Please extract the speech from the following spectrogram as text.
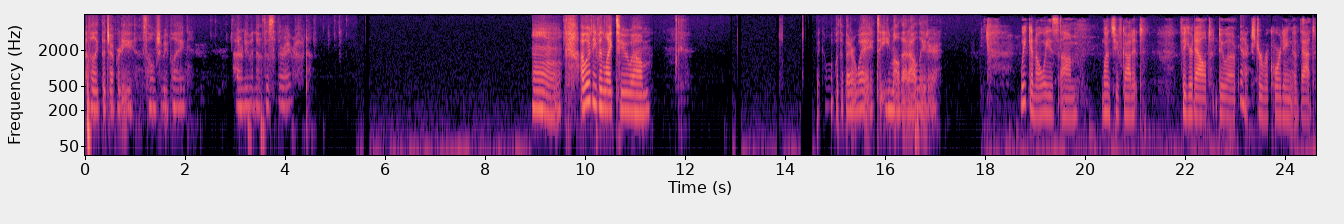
I feel like the Jeopardy song should be playing. I don't even know if this is the right road. Hmm. I would even like to um, come up with a better way to email that out later. We can always, um, once you've got it figured out, do a Yeah. extra recording of that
